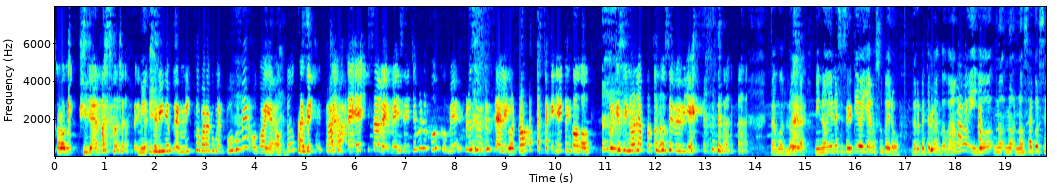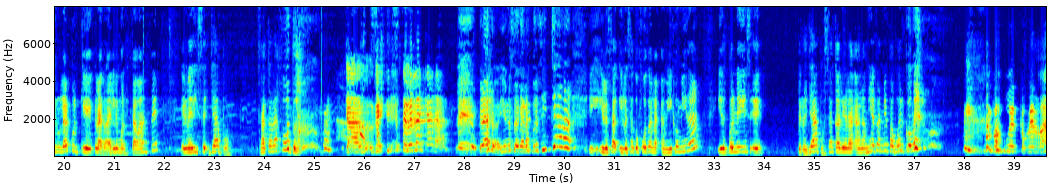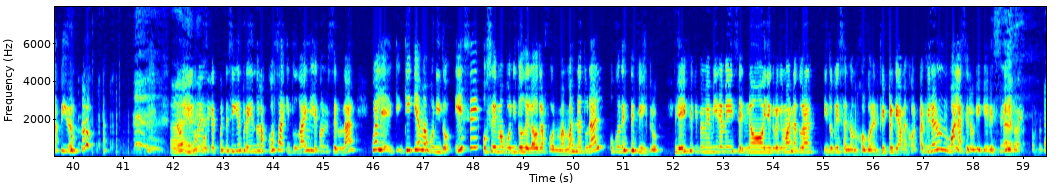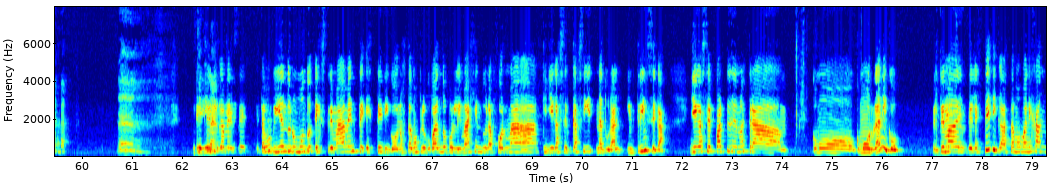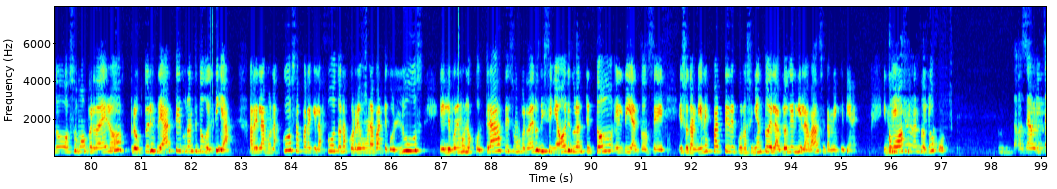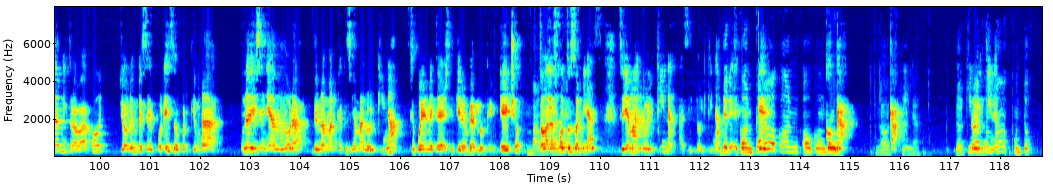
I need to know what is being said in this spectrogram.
como que ya pasó la pena. ¿Te piden permiso para comer? ¿Puedo comer o todavía no? Así, ya, eh, él sabe, me dice, yo me lo puedo comer, pero se ve fea. Le digo, no, hasta que llegue todo, porque si no la foto no se ve bien. Estamos locas. Mi novio en ese sentido ya lo superó. De repente cuando vamos y yo no, no, no saco el celular porque, claro, a él le molestaba antes, él me dice, ya, pues, saca la foto. Ya, sí, se ve la cara. claro, y uno saca la foto así, ya. Y, y, le, sa- y le saco foto a, la- a mi comida y después me dice, eh, pero ya, pues sácale a la, a la mía también para poder comer. Para poder comer rápido. No, y después te siguen trayendo las cosas y tú daisle con el celular. ¿Cuál es, qué, qué queda más bonito? ¿Ese o se ve más bonito de la otra forma? ¿Más natural o con este filtro? Y ahí Felipe me mira y me dice, no, yo creo que más natural. Y tú piensas, no, mejor con el filtro queda mejor. Al final uno igual hace lo que quiere. Sí. la verdad. ¿Qué te iba- Estéticamente, estamos viviendo en un mundo extremadamente estético. Nos estamos preocupando por la imagen de una forma que llega a ser casi natural, intrínseca. Llega a ser parte de nuestra. como, como orgánico. El tema de, de la estética, estamos manejando, somos verdaderos productores de arte durante todo el día. Arreglamos las cosas para que las fotos las corremos una parte con luz, eh, le ponemos los contrastes, somos verdaderos diseñadores durante todo el día. Entonces, eso también es parte del conocimiento de la blogger y el avance también que tiene. Y cómo va afinando el ojo. O sea, ahorita mi trabajo yo lo empecé por eso, porque una, una diseñadora de una marca que se llama Lolkina, se pueden meter si quieren ver lo que he hecho. Vamos Todas las fotos son mías. Se llama Lolkina, así, Lolkina. de- ¿Con K Eh, o con, o con Con Q? K. Lolkina. Lolkina.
